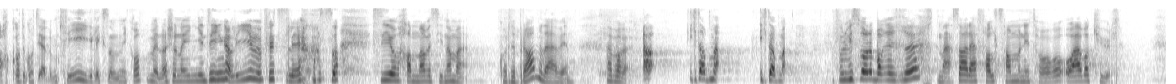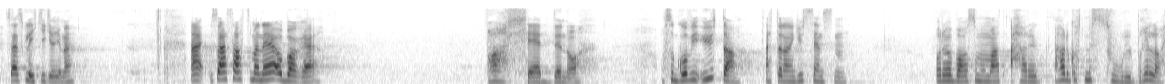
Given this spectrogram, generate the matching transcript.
akkurat gått gjennom krig liksom, i kroppen min og skjønner ingenting av livet plutselig. Og så sier Hanna ved siden av meg 'Går det bra med deg, Eivind?' Jeg bare ja, 'Ikke ta på meg! Ikke ta på meg!' For Hvis det bare rørt meg, så hadde jeg falt sammen i tårer, og jeg var kul. Så jeg skulle ikke grine. Nei, Så jeg satte meg ned og bare Hva skjedde nå? Og så går vi ut, da. etter denne gudstjenesten. Og det var bare som om at jeg hadde, jeg hadde gått med solbriller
